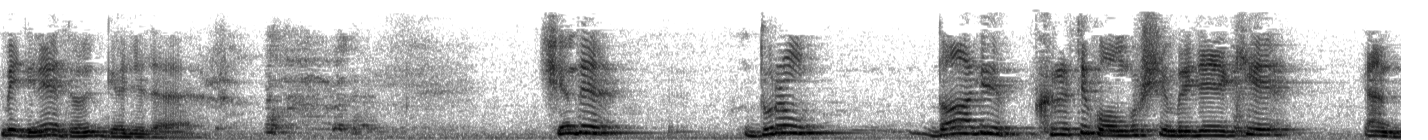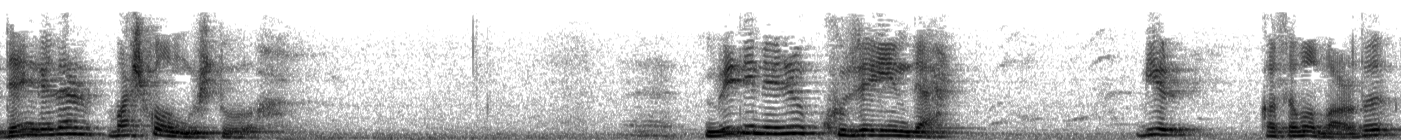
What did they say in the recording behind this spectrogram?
Medine'ye dön geldiler. Şimdi durum daha bir kritik olmuş Medine'deki yani dengeler başka olmuştu. Medine'nin kuzeyinde bir kasaba vardı.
